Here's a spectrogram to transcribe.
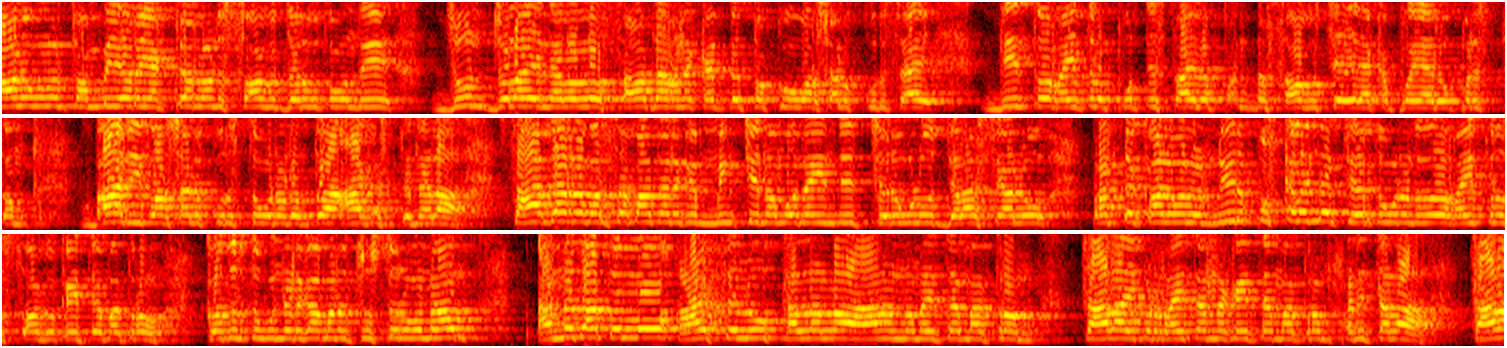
నాలుగు వందల తొంభై ఆరు హెక్టార్లను సాగు జరుగుతుంది. జూన్ జూలై నెలలో సాధారణ కంటే తక్కువ వర్షాలు కురిశాయి. దీంతో రైతులు పూర్తి స్థాయిలో పంట సాగు చేయలేక చేసుకోలేకపోయారు ప్రస్తుతం. భారీ వర్షాలు కురుస్తూ ఉండడంతో ఆగస్టు నెల సాధారణ వర్షపాతానికి మించి నమోదైంది. చెరువులు జలాశయాలు పంట కాలువలు నీరు పుష్కలంగా చేరుతూ ఉండడంతో రైతుల సాగుకైతే మాత్రం కదులుతూ ఉండడుగా మనం చూస్తూ ఉన్నాం. అన్నదాతల్లో ఆశలు కళ్ళల్లో ఆనందం అయితే మాత్రం చాలా. ఇప్పుడు రైతన్నకైతే మాత్రం పని చాలా చాలా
